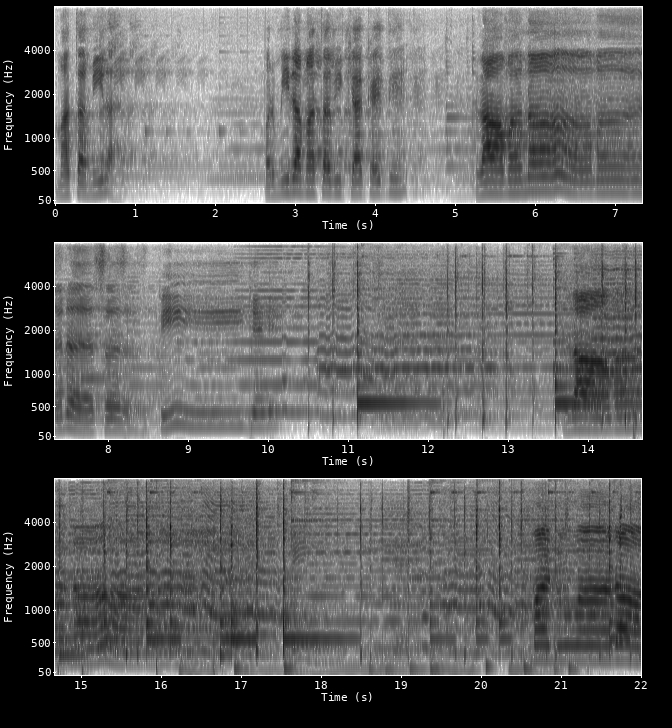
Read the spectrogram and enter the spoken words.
माता मीरा है। पर मीरा माता भी क्या कहती है? राम नाम रस पीजे। राम नाम मनुआ राम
